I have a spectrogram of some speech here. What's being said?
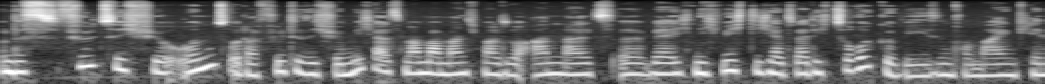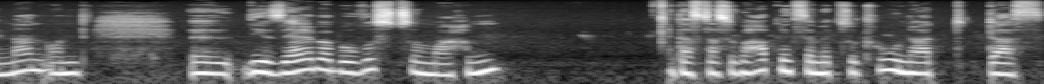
Und es fühlt sich für uns oder fühlte sich für mich als Mama manchmal so an, als äh, wäre ich nicht wichtig, als wäre ich zurückgewiesen von meinen Kindern. Und äh, dir selber bewusst zu machen, dass das überhaupt nichts damit zu tun hat, dass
